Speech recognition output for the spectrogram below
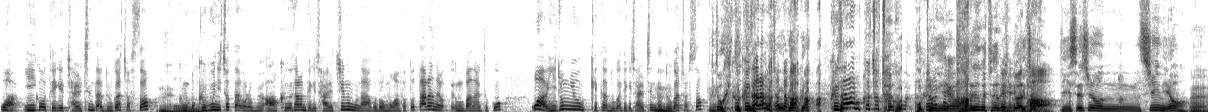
와 이거 되게 잘 친다 누가 쳤어? 네. 그럼 어, 그분이 쳤다 그러면 아 그 사람 되게 잘 치는구나 하고 넘어가서 또 다른 음- 음반을 듣고 와 이 종류 기타 누가 되게 잘 친다 누가 쳤어? 네. 또, 그, 그 사람이 쳤다고 그, 사람이 또 쳤다고 그 보통이 그렇대요. 다 그거 치는 네. 거야, 그렇죠. 다. 이 세션 씬이요. 네.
